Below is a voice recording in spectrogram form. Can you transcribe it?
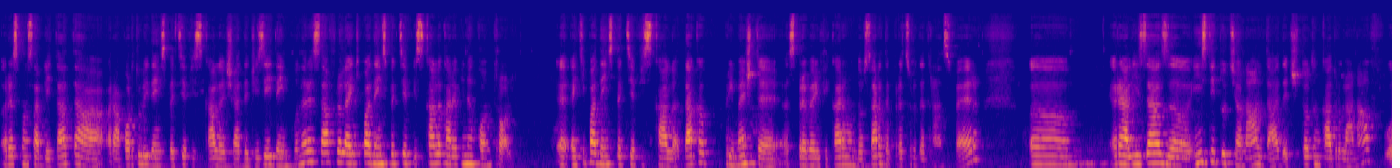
responsabilitatea raportului de inspecție fiscală și a deciziei de impunere se află la echipa de inspecție fiscală care vine în control. Echipa de inspecție fiscală, dacă primește spre verificare un dosar de prețuri de transfer, Uh, realizează instituțional, da, deci tot în cadrul ANAF, uh,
